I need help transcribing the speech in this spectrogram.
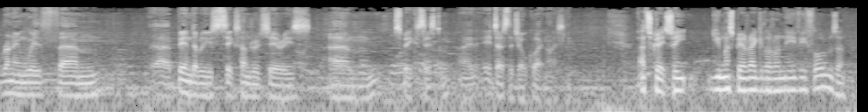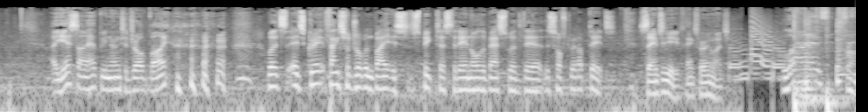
running with um, B&W 600 series um, speaker system. Uh, it does the job quite nicely. That's great. So you must be a regular on AV Forums then? Uh, yes, I have been known to drop by. Well, it's, it's great. Thanks for dropping by to speak to us today and all the best with the, the software updates. Same to you. Thanks very much. Live from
